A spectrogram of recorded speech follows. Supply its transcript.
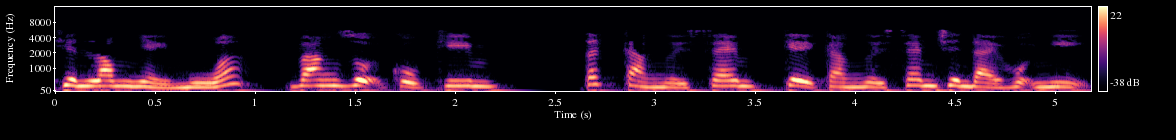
Thiên long nhảy múa, vang dội cổ kim. Tất cả người xem, kể cả người xem trên đài hội nghị.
